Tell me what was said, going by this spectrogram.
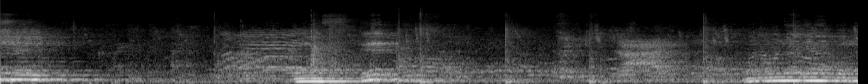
選手出して同じ中で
